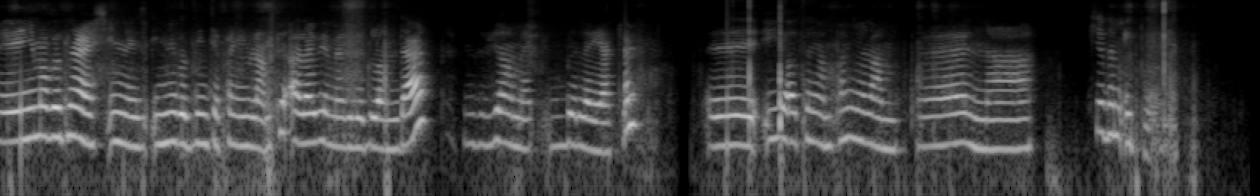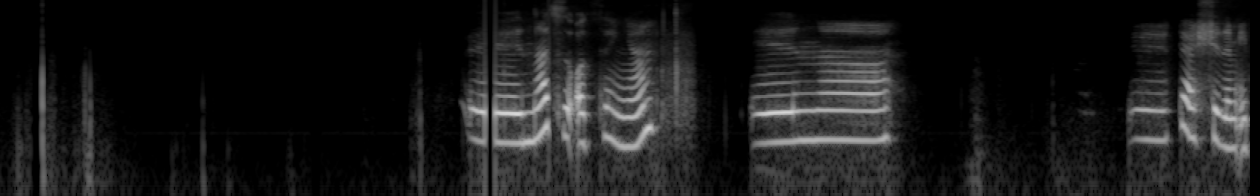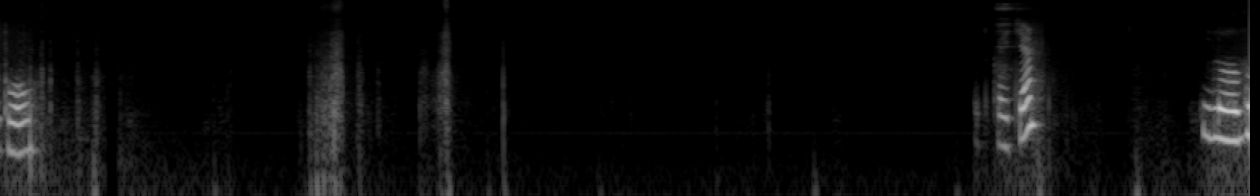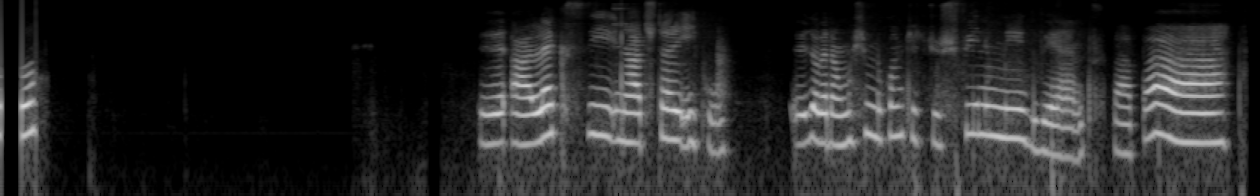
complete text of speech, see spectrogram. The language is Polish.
Nie mogę znaleźć innej, innego zdjęcia pani lampy, ale wiem jak wygląda, więc wziąłam jak, byle jakie. Y, I oceniam panią lampę na 7,5. Y, Na co oceniam? Na też 7,5. Poczekajcie. Chwilowo. Y, A Lexi na 4,5. Y, Dobra, musimy kończyć już filmik, więc pa pa.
